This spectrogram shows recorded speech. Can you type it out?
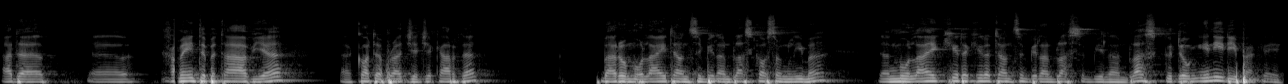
ada uh, Gemeente Batavia, uh, kota Praja Jakarta, baru mulai tahun 1905 dan mulai kira-kira tahun 1919 gedung ini dipakai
